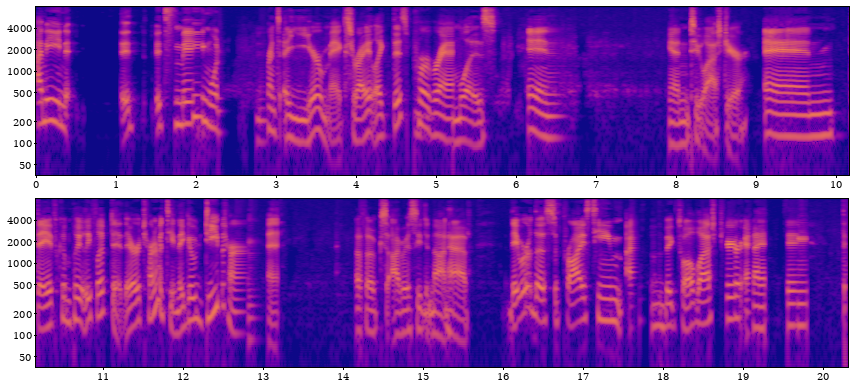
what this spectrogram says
I mean, it it's making what difference a year makes, right? Like this mm-hmm. program was in into last year, and they've completely flipped it. They're a tournament team. They go deep tournament. Uh, folks obviously did not have. They were the surprise team of the Big Twelve last year, and I think they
